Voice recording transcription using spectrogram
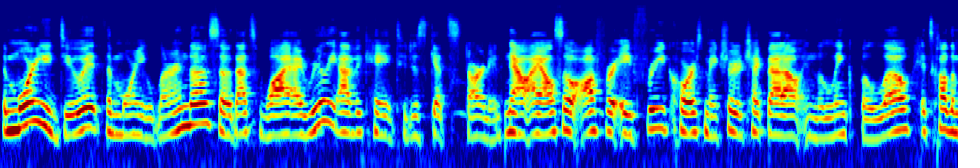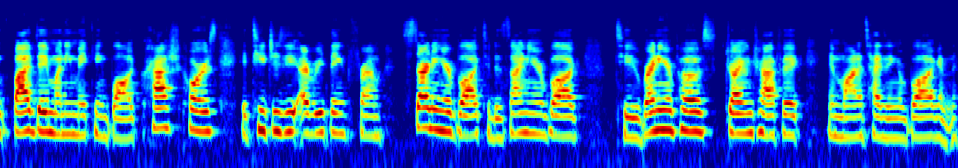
the more you do it, the more you learn though. So that's why I really advocate to just get started. Now, I also offer a free course. Make sure to check that out in the link below. It's called the 5-day money making blog crash course. It teaches you everything from starting your blog to designing your blog to writing your posts, driving traffic, and monetizing your blog. And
